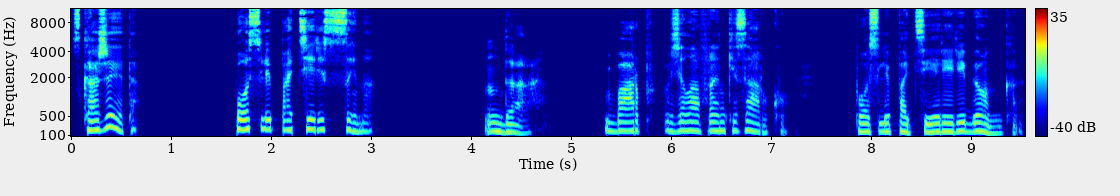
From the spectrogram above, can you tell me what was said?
«Скажи это. После потери сына». «Да». Барб взяла Фрэнки за руку. «После потери ребенка.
